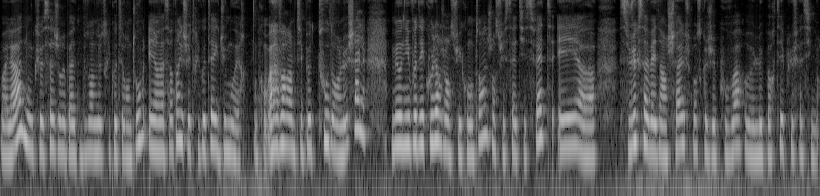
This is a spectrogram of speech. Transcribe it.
Voilà, donc ça j'aurais pas besoin de le tricoter en double. Et il y en a certains que je vais tricoter avec du mohair. Donc on va avoir un petit peu de tout dans le châle. Mais au niveau des couleurs j'en suis contente, j'en suis satisfaite. Et vu que ça va être un châle, je pense que je vais pouvoir le porter plus facilement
